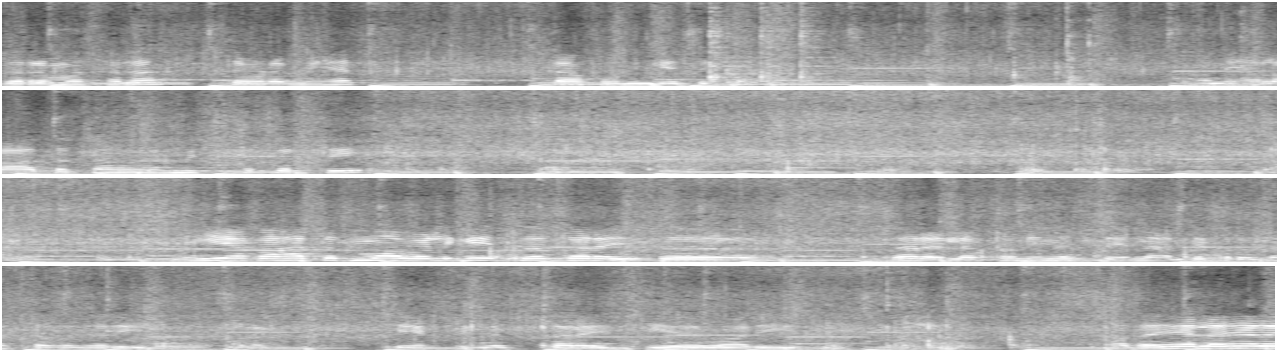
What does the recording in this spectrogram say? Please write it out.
गरम मसाला तेवढा मी ह्यात टाकून घेते. आणि ह्याला आता चांगलं मिक्स करते. आणि एका हातात मोबाईल घ्यायचं करायचं. धरायला कोणी नसते ना लेकरं नसतं घरी ते करायची आहे वारी इथे. आता ह्याला ह्याला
